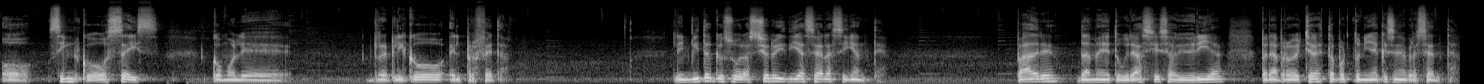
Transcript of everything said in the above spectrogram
o cinco o seis, como le replicó el profeta. Le invito a que su oración hoy día sea la siguiente. Padre, dame de tu gracia y sabiduría para aprovechar esta oportunidad que se me presenta.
